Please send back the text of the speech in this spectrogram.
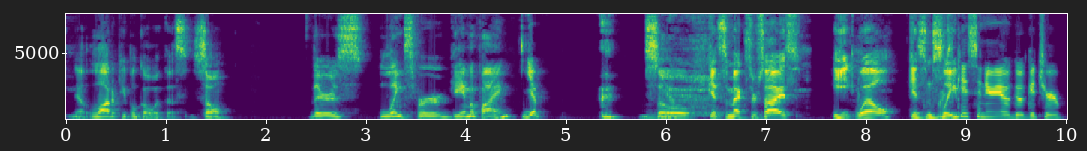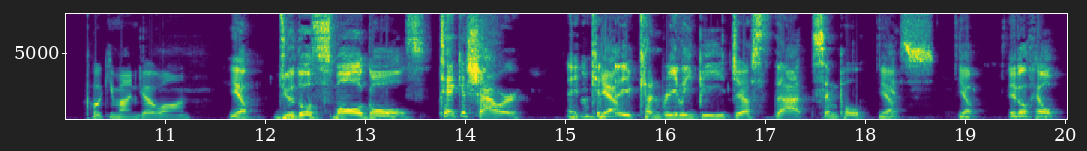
you know, a lot of people go with this. So there's links for gamifying. Yep. So get some exercise, eat well, get some Worst sleep. case scenario, go get your Pokemon Go on. Yep. Do those small goals. Take a shower. It can, Yeah. it can really be just that simple. Yeah. Yes. Yep. It'll help.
